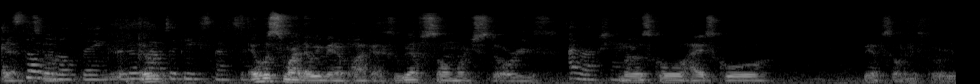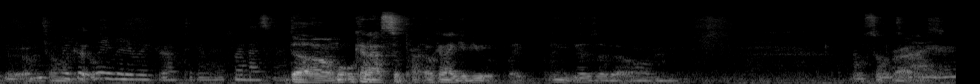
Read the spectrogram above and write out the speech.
It's the little things. It doesn't It- have to be expensive. It was smart that we made a podcast because we have so much stories. I love sharing. Middle school, high school, we have so many stories that I'm telling We, grew, we literally grew up together. It's my best friend. The um, what can I surprise? What can I give you? Like, give you guys like a um. I'm so surprise. tired.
